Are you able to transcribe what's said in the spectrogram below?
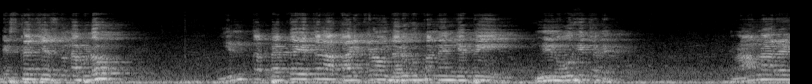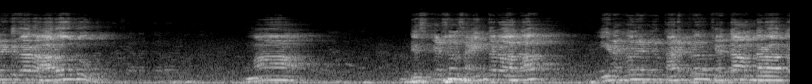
డిస్కస్ చేసుకున్నప్పుడు ఇంత పెద్ద ఎత్తున కార్యక్రమం జరుగుతుందని చెప్పి నేను ఊహించలేదు. రామనారాయణ రెడ్డి గారు ఆ రోజు మా డిస్కషన్స్ అయిన తర్వాత ఈ రకమైన కార్యక్రమం చేద్దామన్న తర్వాత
